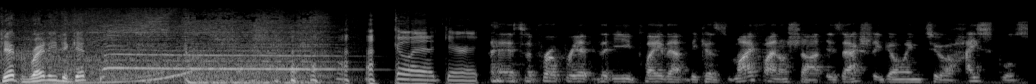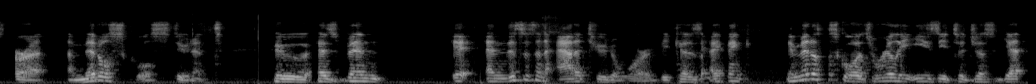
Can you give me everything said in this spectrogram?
Get ready to get Go ahead, Garrett. It's appropriate that you play that because my final shot is actually going to a high school or a, a middle school student who has been it and this is an attitude award because I think in middle school it's really easy to just get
